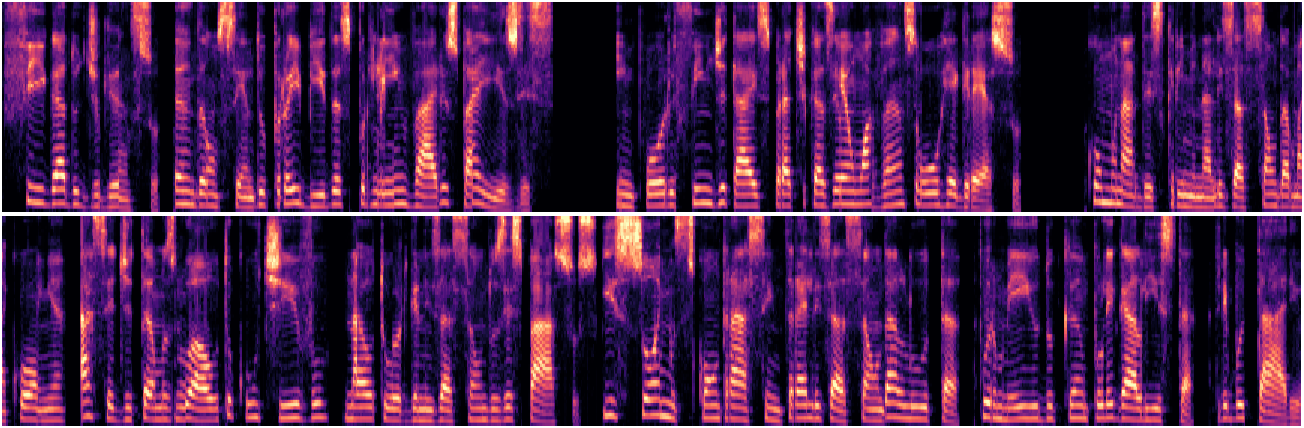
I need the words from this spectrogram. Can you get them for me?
fígado de ganso, andam sendo proibidas por lei em vários países. Impor o fim de tais práticas é um avanço ou regresso. Como na descriminalização da maconha, acreditamos no autocultivo, na auto-organização dos espaços e somos contra a centralização da luta, por meio do campo legalista, tributário,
